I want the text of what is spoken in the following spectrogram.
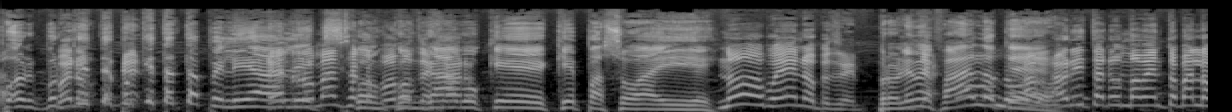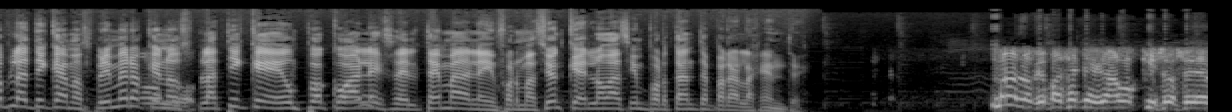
¿Por, por Bueno, qué, te- por eh, qué tanta pelea, el Alex, con, con. Gabo? ¿Qué, ¿Qué pasó ahí? No, bueno, pues. eh, ¿Problema de falda o qué? Ahorita en un momento más lo platicamos. Primero que No, nos no. platique un poco, Alex, el tema de la información, que es lo más importante para la gente. No, lo que pasa es que Gabo quiso hacer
